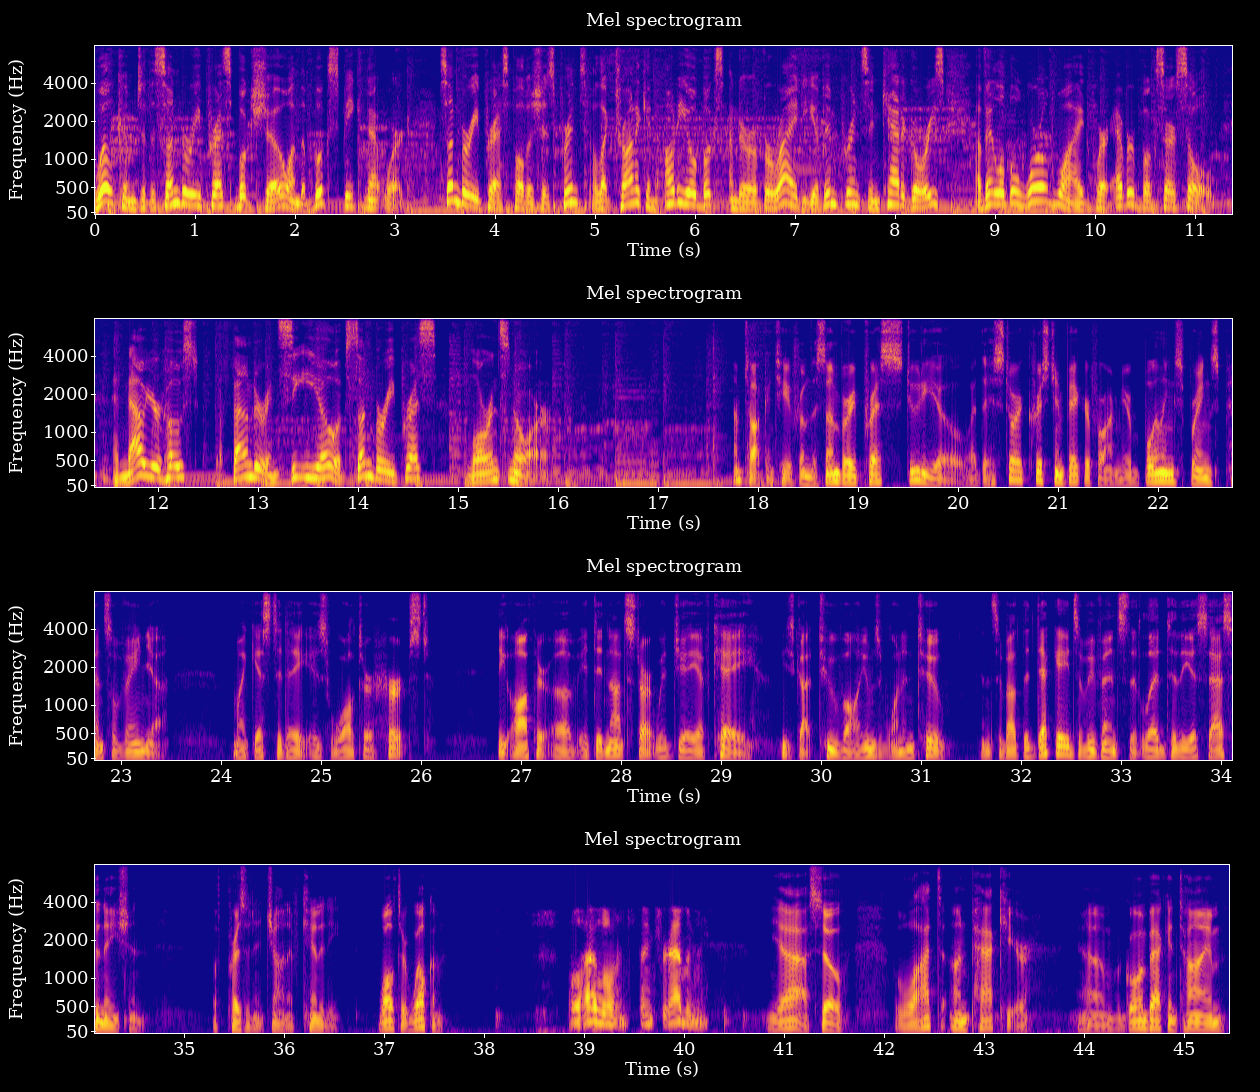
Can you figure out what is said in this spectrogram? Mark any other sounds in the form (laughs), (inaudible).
Welcome to the Sunbury Press Book Show on the Bookspeak Network. Sunbury Press publishes print, electronic, and audio books under a variety of imprints and categories available worldwide wherever books are sold. And now, your host, the founder and CEO of Sunbury Press, Lawrence Knorr. I'm talking to you from the Sunbury Press studio at the historic Christian Baker Farm near Boiling Springs, Pennsylvania. My guest today is Walter Herbst, the author of It Did Not Start with JFK. He's got two volumes, one and two, and it's about the decades of events that led to the assassination of President John F. Kennedy. Walter, welcome. Well, hi, Lawrence. Thanks for having me. Yeah, so a lot to unpack here. Um, we're going back in time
